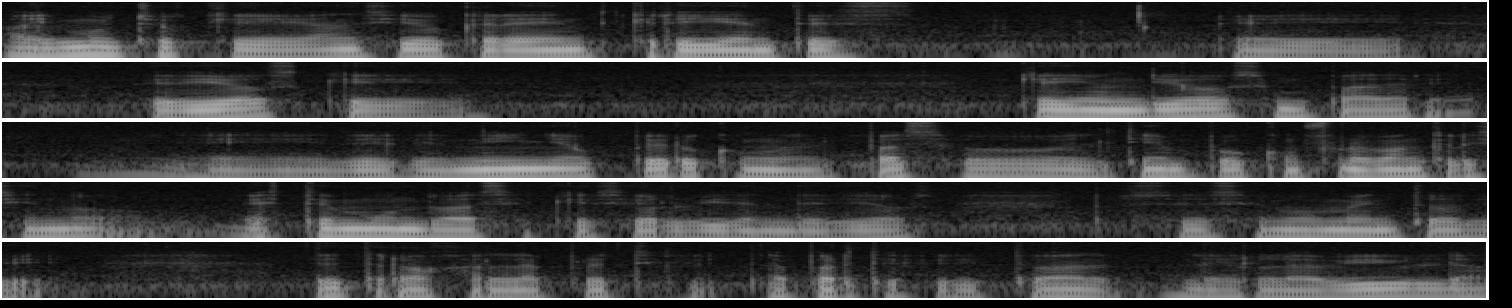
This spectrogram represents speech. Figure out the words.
Hay muchos que han sido creyentes eh, de Dios, que, que hay un Dios, un Padre, eh, desde niño, pero con el paso del tiempo, conforme van creciendo, este mundo hace que se olviden de Dios. Entonces es el momento de, trabajar la, la, parte espiritual, leer la Biblia,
